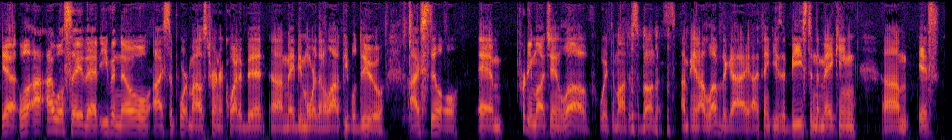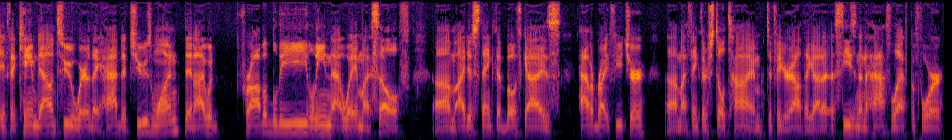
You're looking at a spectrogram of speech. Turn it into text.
Yeah, well, I, I will say that even though I support Miles Turner quite a bit, uh, maybe more than a lot of people do, I still am pretty much in love with Domantas Sabonis. I mean, I love the guy. I think he's a beast in the making. Um, if if it came down to where they had to choose one, then I would probably lean that way myself. Um, I just think that both guys have a bright future. Um, I think there's still time to figure out. They got a, a season and a half left before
